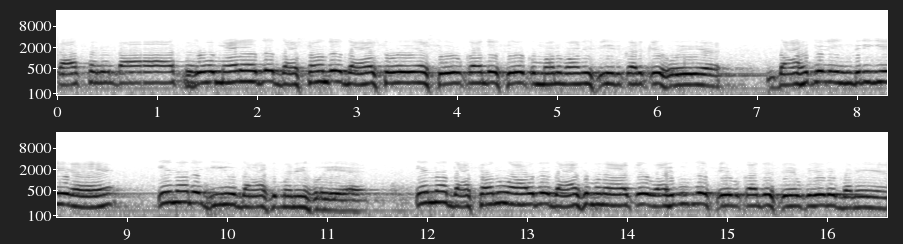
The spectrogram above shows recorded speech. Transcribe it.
ਦਾਸਨ ਦਾਸ। ਜੋ ਮਹਾਰਾਜ ਦੇ ਦਾਸਾਂ ਦੇ ਦਾਸ ਹੋਏ ਐ ਸੇਵਕਾਂ ਦੇ ਸੇਵਕ ਮਨ ਬਾਣੀ ਸੀਰ ਕਰਕੇ ਹੋਏ ਐ ਦਾਸ ਜਿਹੜੇ ਇੰਦਰੀਏ ਹੈ ਇਹਨਾਂ ਦੇ ਜੀਵ ਦਾਸ ਬਣੇ ਹੋਏ ਐ ਇਹਨਾਂ ਦਾਸਾਂ ਨੂੰ ਆਪਦੇ ਦਾਸ ਬਣਾ ਕੇ ਵਾਹਿਗੁਰੂ ਦੇ ਸੇਵਕਾਂ ਦੇ ਸੇਵਕ ਜਿਹੜੇ ਬਣੇ ਐ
